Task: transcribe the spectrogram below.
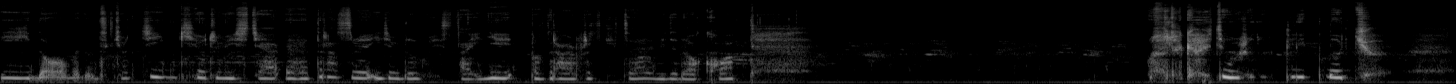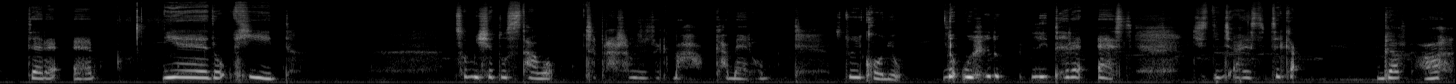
i no, będą takie odcinki oczywiście. E, Teraz idziemy do mojej stajni. Pozdrawiam wszystkich, co widzę dookoła. Czekajcie, muszę tu kliknąć. Literę E. Nie no, hit. Co mi się tu stało? Przepraszam, że tak macham kamerą. Stój koniu. No, muszę tu literę S wcisnąć, a jest tylko gawna.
